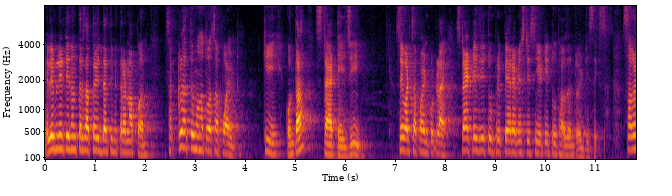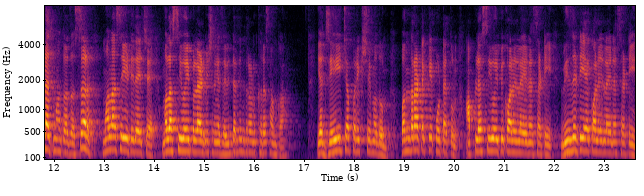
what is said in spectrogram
एलिबिलिटी नंतर जातो विद्यार्थी मित्रांनो आपण सगळ्यात महत्त्वाचा पॉईंट की कोणता? स्ट्रॅटेजी शेवटचा पॉईंट कुठला आहे? Strategy to prepare M S T C E T two thousand twenty six सगळ्यात महत्त्वाचं सर मला सीईटी द्यायचं आहे मला सी वाय पीला ॲडमिशन घ्यायचं आहे विद्यार्थी मित्रांनो खरं सांगू का? या जेईच्या परीक्षेमधून पंधरा टक्के कोट्यातून आपल्या सी ओ पी कॉलेजला येण्यासाठी व्ही जे टी आय कॉलेजला येण्यासाठी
